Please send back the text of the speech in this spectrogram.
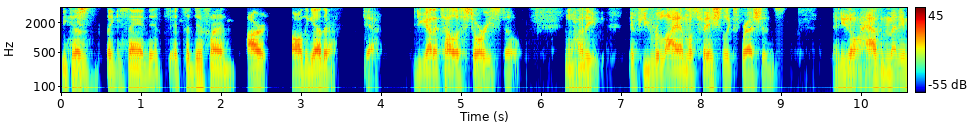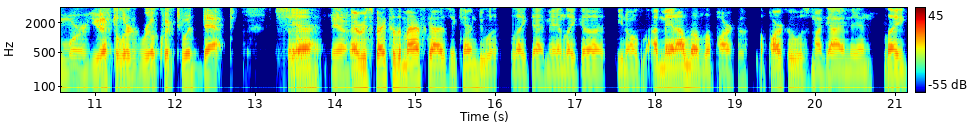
because like you're saying it's it's a different art altogether. Yeah. You got to tell a story still. Mm-hmm. how do you if you rely on those facial expressions and you don't have them anymore you have to learn real quick to adapt. So yeah. yeah. And respect to the mask guys that can do it like that man. Like uh you know I, man i love la parka la parka was my guy man. Like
